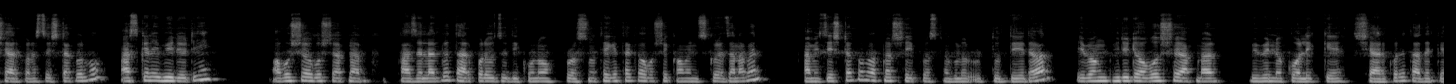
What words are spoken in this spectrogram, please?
শেয়ার করার চেষ্টা করব। আজকের এই ভিডিওটি অবশ্যই অবশ্যই আপনার কাজে লাগবে। তারপরেও যদি কোনো প্রশ্ন থেকে থাকে, অবশ্যই কমেন্টস করে জানাবেন। আমি চেষ্টা করব আপনার সেই প্রশ্নগুলোর উত্তর দিয়ে দেওয়ার এবং ভিডিওটি অবশ্যই আপনার বিভিন্ন কলিগকে শেয়ার করে তাদেরকে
